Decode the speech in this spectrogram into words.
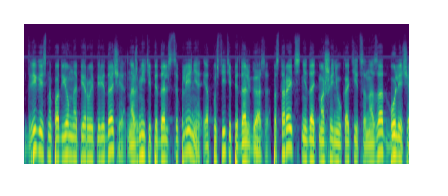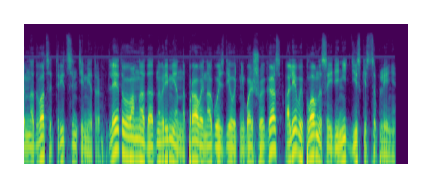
Двигаясь на подъем на первой передаче, нажмите педаль сцепления и отпустите педаль газа. Постарайтесь не дать машине укатиться назад более чем на 20-30 см. Для этого вам надо одновременно правой ногой сделать небольшой газ, а левой плавно соединить диски сцепления.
